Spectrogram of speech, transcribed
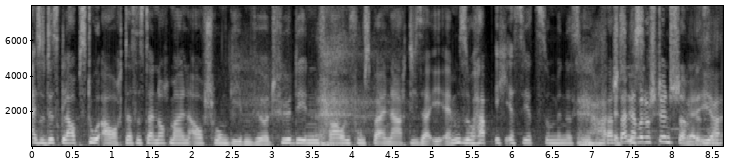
Also das glaubst du auch, dass es dann nochmal einen Aufschwung geben wird für den Frauenfußball nach dieser EM? So habe ich es jetzt zumindest ja, eben verstanden, ist, aber du stöhnst schon ein bisschen. Ja,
